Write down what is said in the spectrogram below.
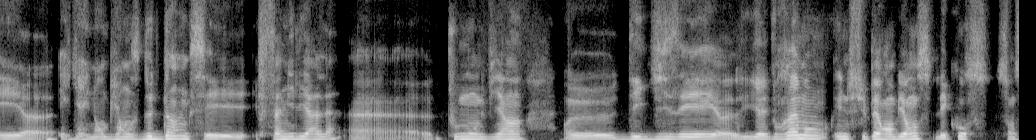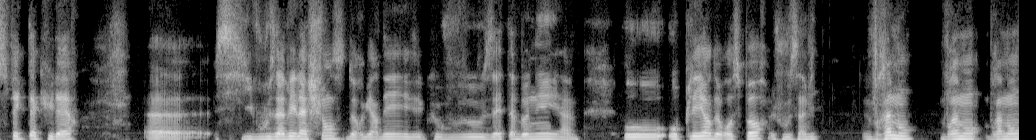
Euh, et il y a une ambiance de dingue, c'est familial. Euh, tout le monde vient euh, déguisé. Il y a vraiment une super ambiance. Les courses sont spectaculaires. si vous avez la chance de regarder, que vous êtes abonné au, au d'Eurosport, je vous invite vraiment vraiment, vraiment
